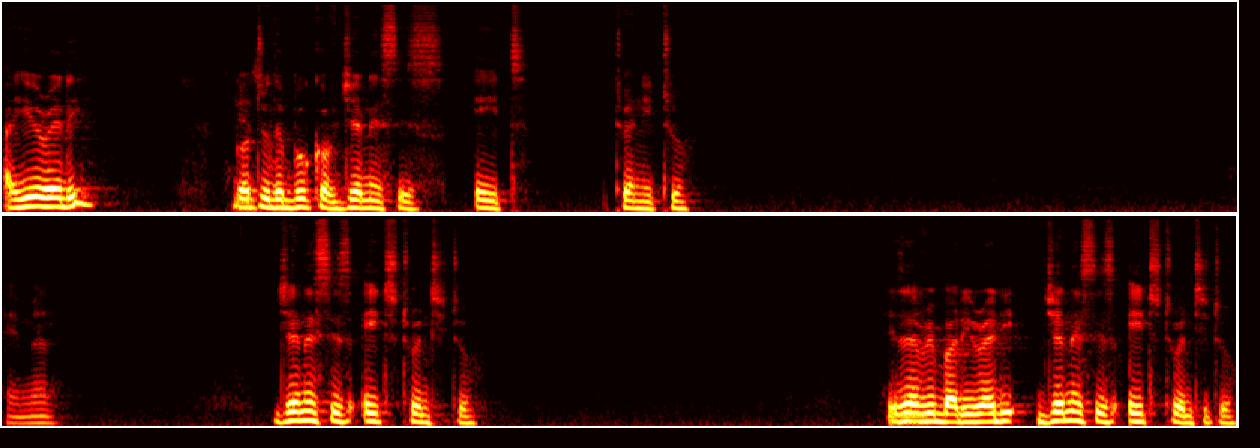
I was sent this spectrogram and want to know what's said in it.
Are you ready? Go to the book of Genesis 8 22. Amen. Genesis 8 22. Is everybody ready? Genesis 8 22.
